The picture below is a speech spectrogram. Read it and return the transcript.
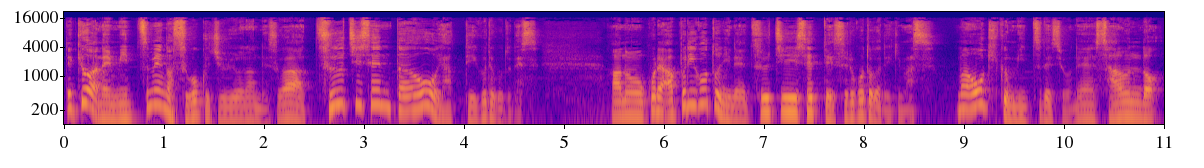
で今日はね3つ目がすごく重要なんですが通知センターをやっていくということです。あのこれアプリごとにね通知設定することができます。まあ大きく3つですよね。サウンド。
